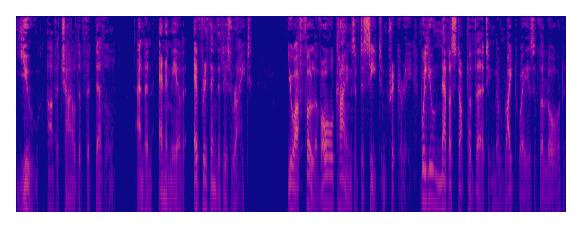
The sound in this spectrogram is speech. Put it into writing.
You are the child of the devil, and an enemy of everything that is right. You are full of all kinds of deceit and trickery. Will you never stop perverting the right ways of the Lord?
